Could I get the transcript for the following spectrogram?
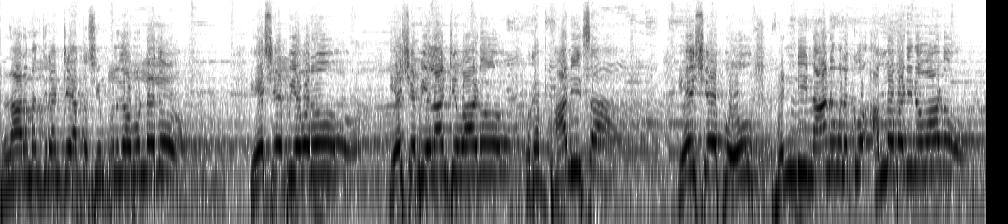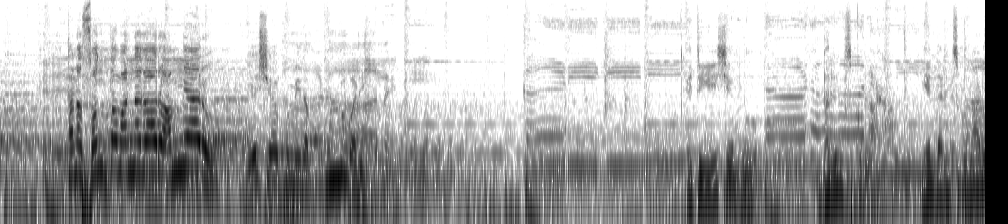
ప్రధానమంత్రి అంటే అంత సింపుల్గా ఉండదు. ఏసేపు ఎవరు? ఏసేపు ఎలాంటి వాడు? ఒక బానిస. ఏసేపు వెండి నాణములకు అమ్మబడినవాడు తన సొంత అన్నగారు అమ్మారు. ఏసేపు మీద కుళ్ళుబడి అయితే ఏసేపు ధరించుకున్నాడు? ఏం ధరించుకున్నాడు?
